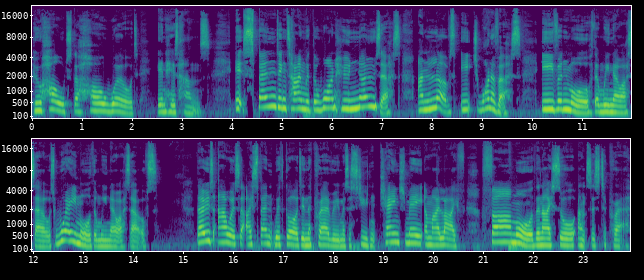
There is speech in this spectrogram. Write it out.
who holds the whole world in his hands. It's spending time with the one who knows us and loves each one of us even more than we know ourselves, way more than we know ourselves. Those hours that I spent with God in the prayer room as a student changed me and my life far more than I saw answers to prayer.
